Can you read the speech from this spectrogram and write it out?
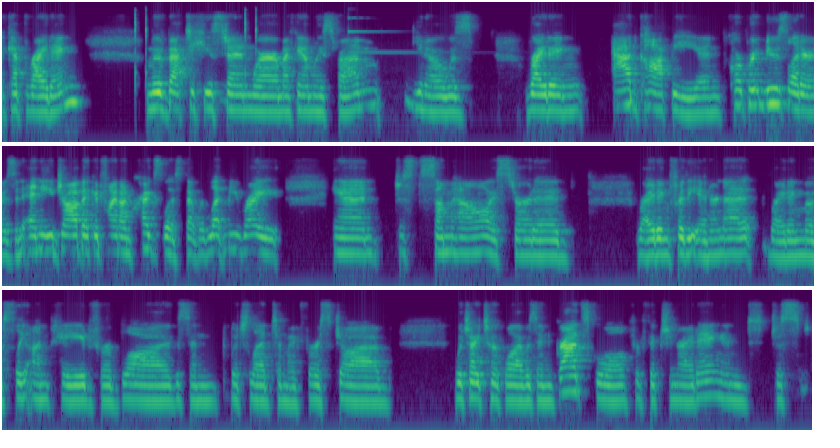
I kept writing. Moved back to Houston, where my family's from, you know, was writing ad copy and corporate newsletters and any job I could find on Craigslist that would let me write. And just somehow I started writing for the internet, writing mostly unpaid for blogs, and which led to my first job, which I took while I was in grad school for fiction writing, and just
